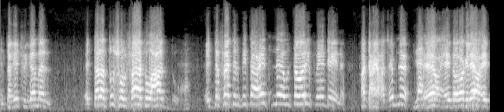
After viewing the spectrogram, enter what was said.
أنت جيت في جمل. الثلاث أشهر فاتوا وعدوا الدفاتر بتاعتنا والتواريخ في ايدينا. حد هيحاسبنا؟ لا. اقعد يا راجل اقعد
